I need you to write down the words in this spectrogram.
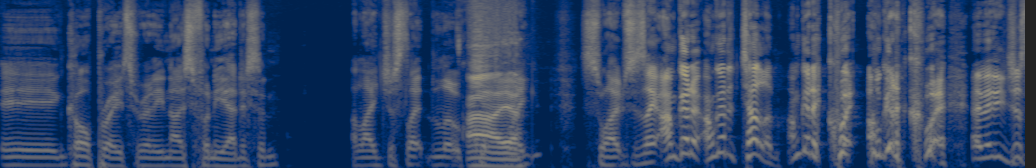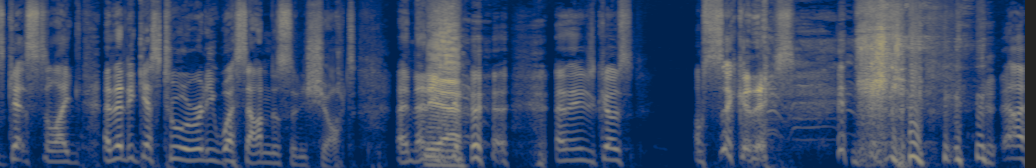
incorporates really nice, funny editing. I like just like the little quick, Ah, yeah. like swipes. He's like, I'm gonna, I'm gonna tell him, I'm gonna quit, I'm gonna quit, and then he just gets to like, and then he gets to a really Wes Anderson shot, and then Yeah. he, and then he just goes, I'm sick of this. I,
